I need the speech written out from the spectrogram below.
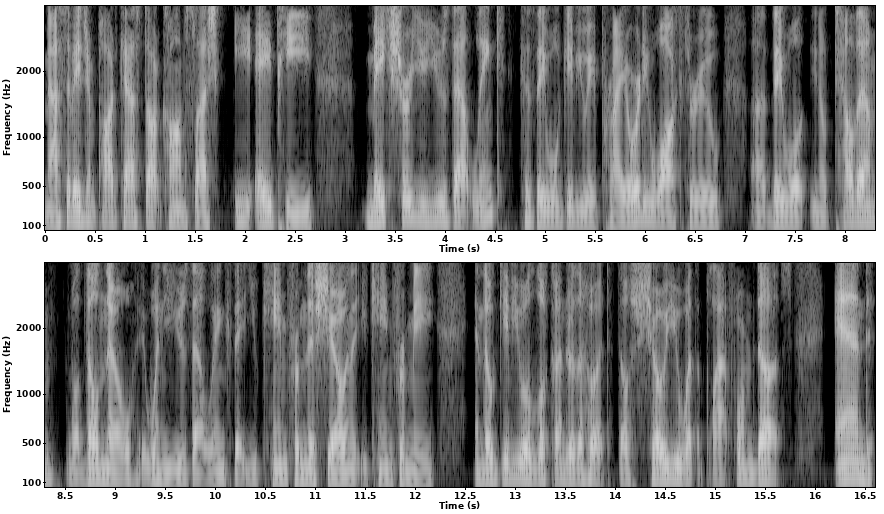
massiveagentpodcast.com slash EAP. Make sure you use that link because they will give you a priority walkthrough. Uh, they will, you know, tell them, well, they'll know when you use that link that you came from this show and that you came from me, and they'll give you a look under the hood. They'll show you what the platform does. And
